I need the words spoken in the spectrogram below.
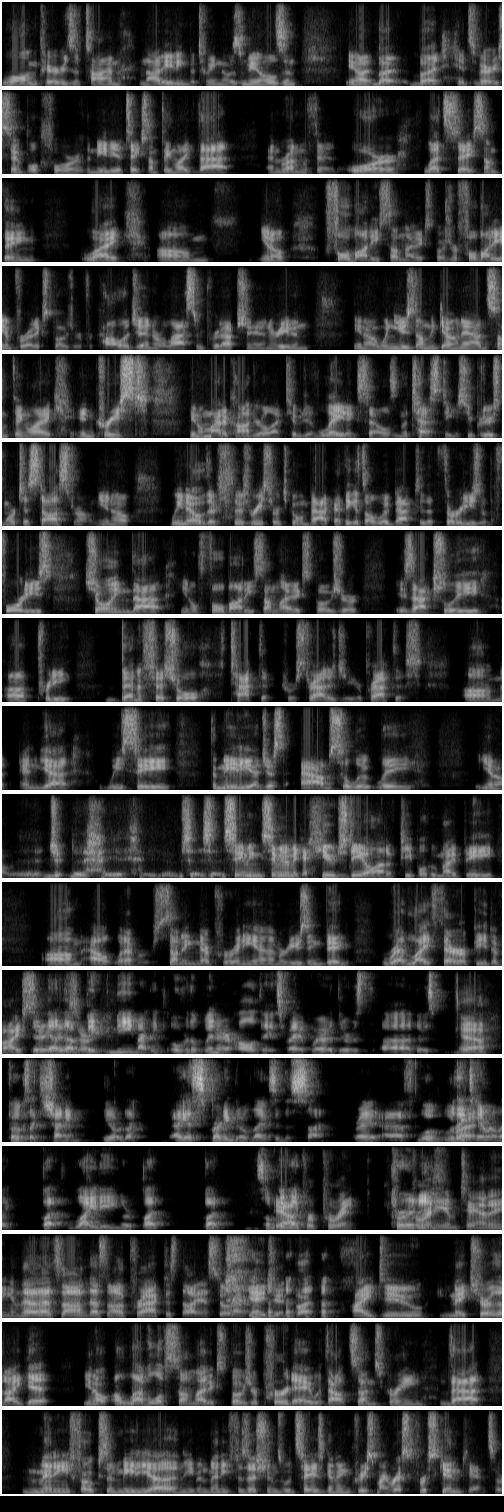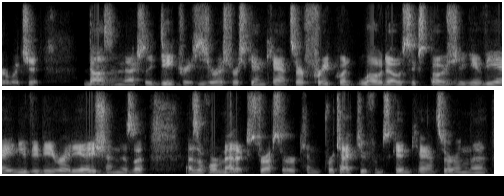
long periods of time not eating between those meals. And you know, but but it's very simple for the media to take something like that and run with it. Or let's say something like um, you know full body sunlight exposure, full body infrared exposure for collagen or elastin production, or even you know when used on the gonad, something like increased you know mitochondrial activity of the Leydig cells in the testes. You produce more testosterone. You know we know there's there's research going back. I think it's all the way back to the 30s or the 40s, showing that you know full body sunlight exposure is actually a pretty beneficial tactic or strategy or practice. Um, and yet we see the media just absolutely, you know, seeming seeming to make a huge deal out of people who might be um, out, whatever, sunning their perineum or using big red light therapy devices. That, that or, big meme, I think, over the winter holidays, right, where there's uh, there's yeah folks like shining, you know, like I guess spreading their legs in the sun, right? Uh, what were they right. like butt lighting or butt butt something yeah, like for peren- perineum tanning, and that, that's not that's not a practice that I necessarily engage in, but I do make sure that I get you know a level of sunlight exposure per day without sunscreen that many folks in media and even many physicians would say is going to increase my risk for skin cancer, which it doesn't. It actually decreases your risk for skin cancer. Frequent low dose exposure to UVA and UVB radiation as a as a hormetic stressor can protect you from skin cancer. And the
